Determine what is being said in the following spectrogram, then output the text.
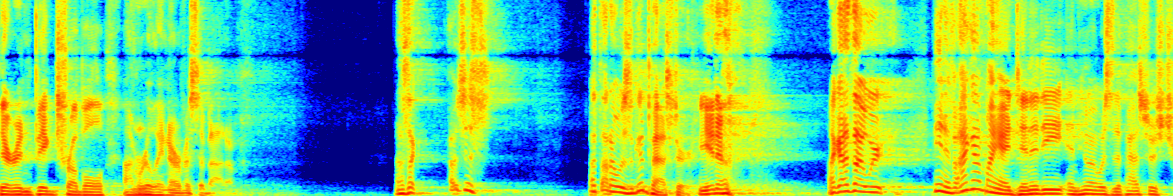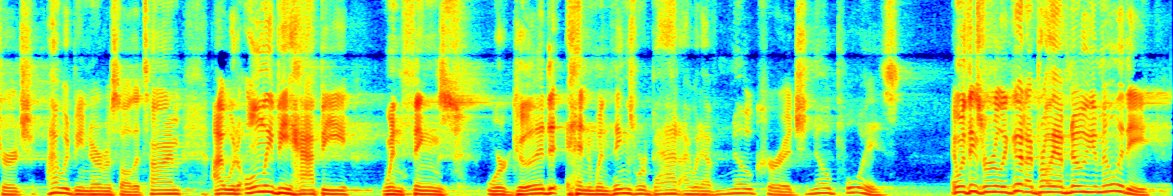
They're in big trouble. I'm really nervous about them. I was like, I was just, I thought I was a good pastor, you know? Like I thought we were, man, if I got my identity and who I was at the pastor's church, I would be nervous all the time. I would only be happy when things were good. And when things were bad, I would have no courage, no poise. And when things were really good, I'd probably have no humility.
